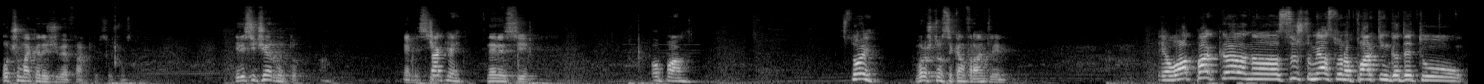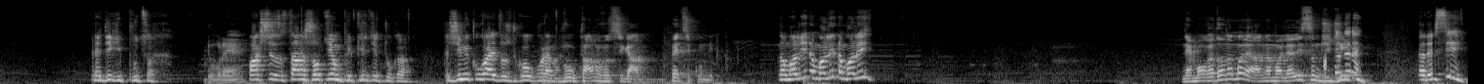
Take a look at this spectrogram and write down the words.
Точно май къде живее Франклин всъщност. Или си черното? Не, не си. Чакай. Не, не си. Опа. Стой. Връщам се към Франклин. Ела пак а, на същото място на паркинга, дето преди ги пуцах. Добре. Пак ще застана, защото имам прикритие тука. Кажи ми кога идваш, до колко време. Вулканова сега, 5 секунди. Намали, намали, намали. Не мога да намаля, намаля ли съм GG? Къде? Къде си?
